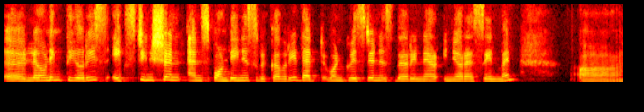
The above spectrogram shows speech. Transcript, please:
uh, learning theories extinction and spontaneous recovery that one question is there in your, in your assignment uh,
